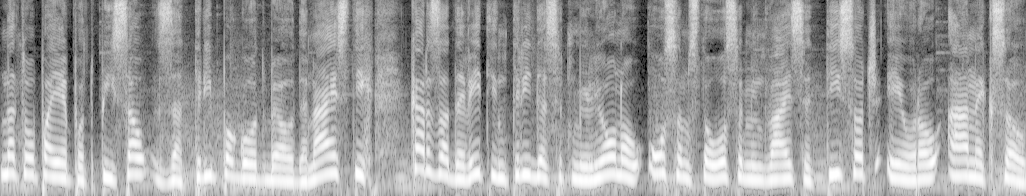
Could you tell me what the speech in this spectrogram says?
na to pa je podpisal za tri pogodbe od 11, kar kar za 39 milijonov 828 tisoč evrov aneksov.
